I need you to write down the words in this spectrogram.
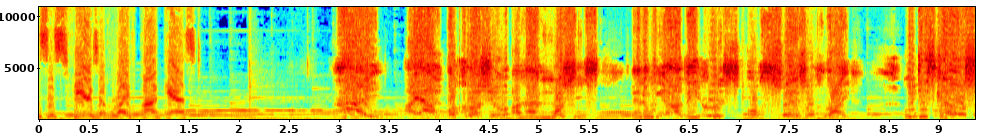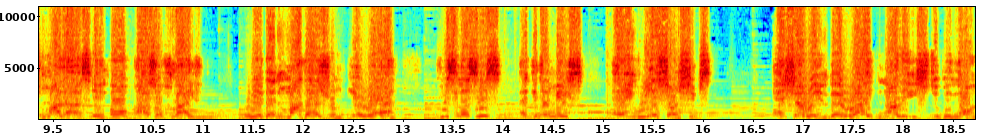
This is Spheres of Life podcast. Hi, I am Okoloshia and I'm Moses, and we are the hosts of Spheres of Life. We discuss matters in all parts of life, related matters from career, businesses, academics, and relationships, ensuring the right knowledge to be known.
